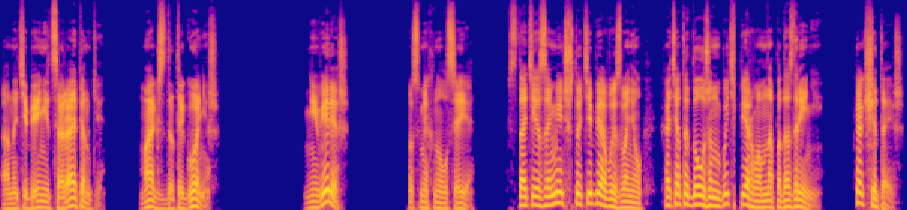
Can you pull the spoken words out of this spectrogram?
«А на тебе не царапинки? Макс, да ты гонишь!» «Не веришь?» — усмехнулся я. «Кстати, заметь, что тебя вызвонил, хотя ты должен быть первым на подозрении. Как считаешь?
